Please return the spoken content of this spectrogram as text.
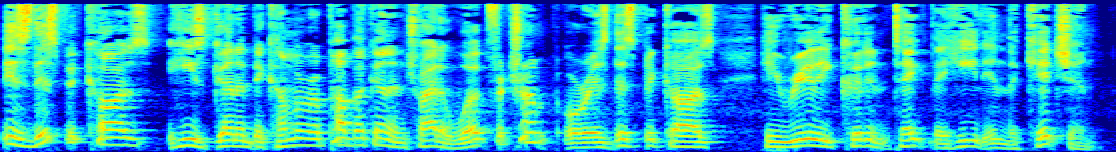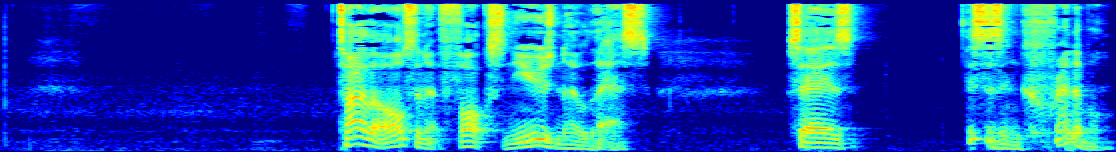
is this because he's going to become a Republican and try to work for Trump or is this because he really couldn't take the heat in the kitchen Tyler Olson at Fox News, no less, says, This is incredible.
